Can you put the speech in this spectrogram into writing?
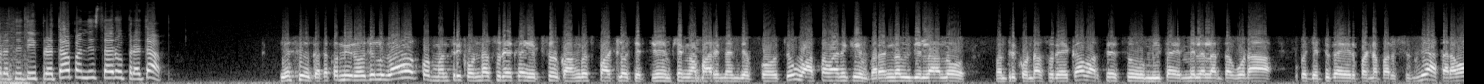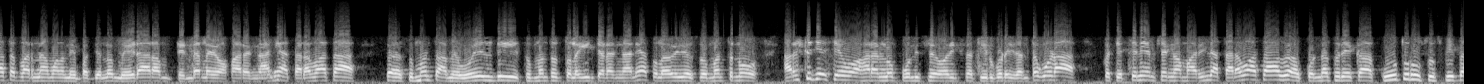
ప్రతినిధి ప్రతాప్ అందిస్తారు. ప్రతాప్. ఎస్ గత కొన్ని రోజులుగా మంత్రి కొండా సురేఖ ఎపిసోడ్ కాంగ్రెస్ పార్టీలో చర్చనీయాంశంగా మారిందని చెప్పుకోవచ్చు. వాస్తవానికి వరంగల్ జిల్లాలో మంత్రి కొండా సురేఖ వర్సెస్ మిగతా ఎమ్మెల్యేలంతా కూడా ఒక జట్టుగా ఏర్పడిన పరిస్థితి ఉంది. ఆ తర్వాత పరిణామాల నేపథ్యంలో మేడారం టెండర్ల వ్యవహారం కానీ ఆ తర్వాత సుమంత్ ఆమె ఓఎల్డి సుమంత్ తొలగించడం కానీ ఆ తొలగి సుమంత్ను అరెస్ట్ చేసే వ్యవహారంలో పోలీసులు వ్యవహరించిన తీరు కూడా ఇదంతా కూడా ఒక చర్చనీయాంశంగా మారింది. ఆ తర్వాత కొండ సురేఖ కూతురు సుస్మిత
